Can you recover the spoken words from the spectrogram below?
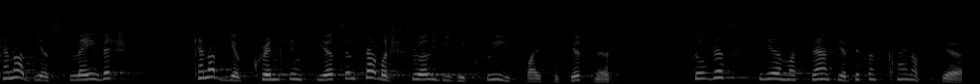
cannot be a slavish, cannot be a cringing fear, since that would surely be decreased by forgiveness. So this fear must then be a different kind of fear.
